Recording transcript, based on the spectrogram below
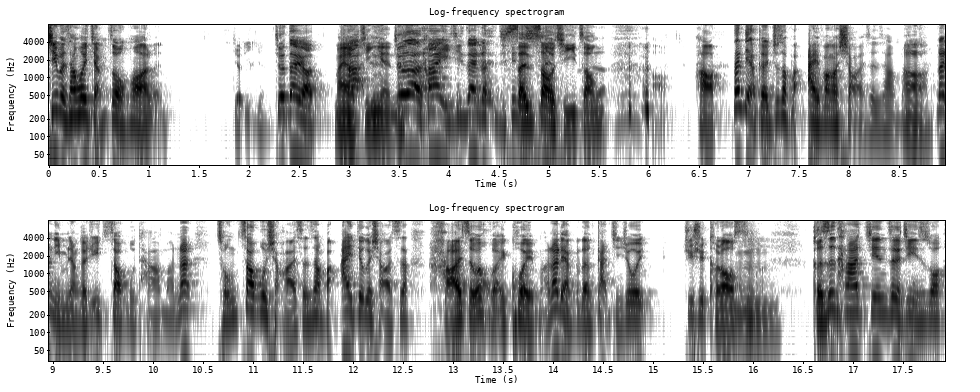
基本上会讲这种话的人，就就代表蛮有经验的，就代表他已经在认深受其中。好，好，那两个人就是要把爱放到小孩身上嘛。啊，那你们两个就一直照顾他嘛。那从照顾小孩身上，把爱丢给小孩身上，小孩子会回馈嘛。那两个人感情就会继续 close。嗯。可是他今天这个经理是说，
